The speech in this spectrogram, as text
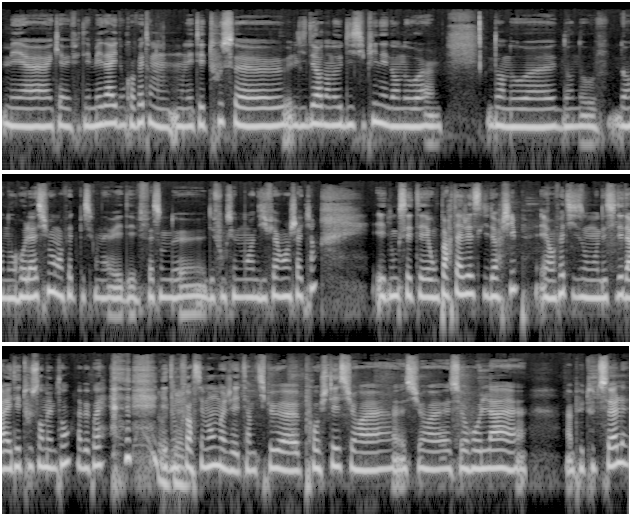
mais euh, qui avaient fait des médailles. Donc en fait, on, on était tous euh, leaders dans nos disciplines et dans nos euh, dans nos euh, dans nos dans nos relations en fait parce qu'on avait des façons de des fonctionnements différents chacun et donc c'était on partageait ce leadership et en fait ils ont décidé d'arrêter tous en même temps à peu près et donc forcément moi j'ai été un petit peu euh, projetée sur euh, sur euh, ce rôle là un peu toute seule.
